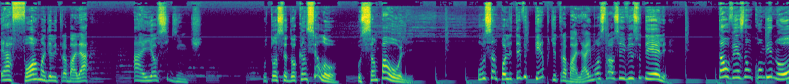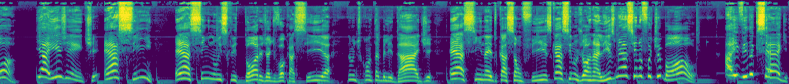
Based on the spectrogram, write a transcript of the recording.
é a forma dele trabalhar. Aí é o seguinte: o torcedor cancelou o Sampaoli o Sampoli teve tempo de trabalhar e mostrar o serviço dele. Talvez não combinou. E aí, gente, é assim. É assim no escritório de advocacia, no de contabilidade, é assim na educação física, é assim no jornalismo, é assim no futebol. Aí vida que segue.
